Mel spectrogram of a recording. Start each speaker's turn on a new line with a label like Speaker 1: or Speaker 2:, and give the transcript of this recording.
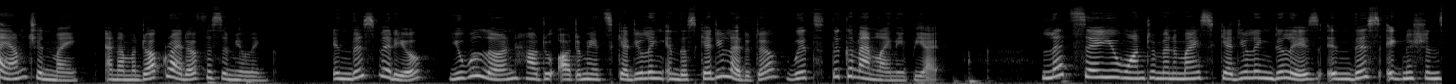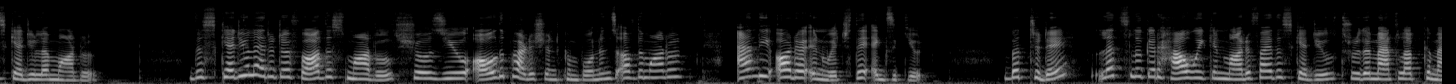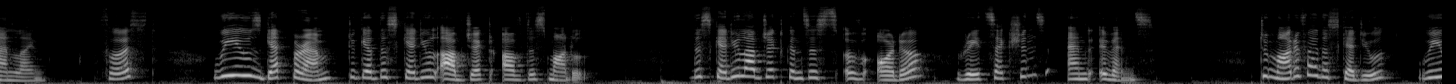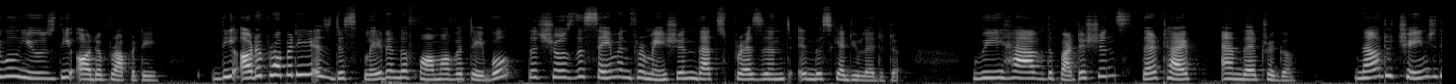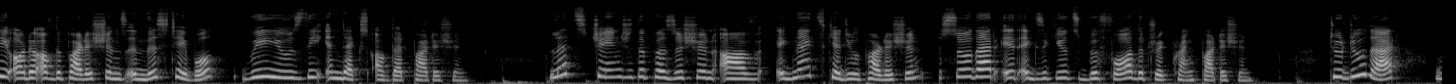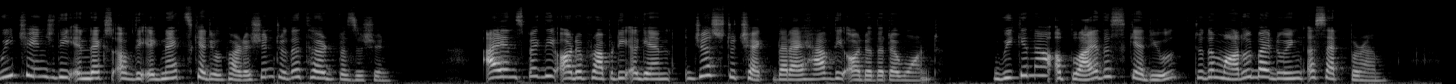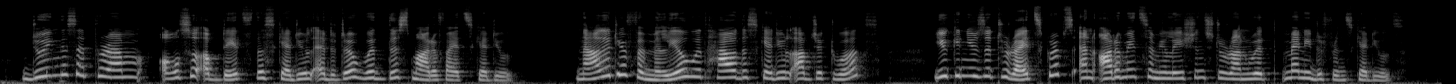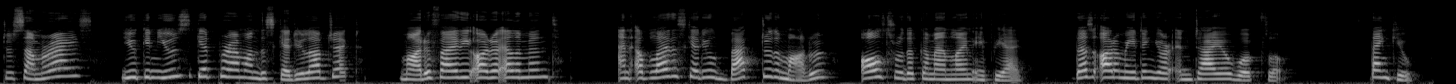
Speaker 1: Hi, I'm Chinmay and I'm a doc writer for Simulink. In this video, you will learn how to automate scheduling in the schedule editor with the command line API. Let's say you want to minimize scheduling delays in this ignition scheduler model. The schedule editor for this model shows you all the partitioned components of the model and the order in which they execute. But today, let's look at how we can modify the schedule through the MATLAB command line. First, we use getParam to get the schedule object of this model. The schedule object consists of order, rate sections, and events. To modify the schedule, we will use the order property. The order property is displayed in the form of a table that shows the same information that's present in the schedule editor. We have the partitions, their type, and their trigger. Now to change the order of the partitions in this table, we use the index of that partition. Let's change the position of ignite schedule partition so that it executes before the trig crank partition. To do that, we change the index of the ignite schedule partition to the third position. I inspect the order property again just to check that I have the order that I want. We can now apply the schedule to the model by doing a set param. Doing the set param also updates the schedule editor with this modified schedule. Now that you're familiar with how the schedule object works, you can use it to write scripts and automate simulations to run with many different schedules. To summarize, you can use getParam on the schedule object, modify the order element, and apply the schedule back to the model all through the command line API, thus automating your entire workflow. Thank you.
